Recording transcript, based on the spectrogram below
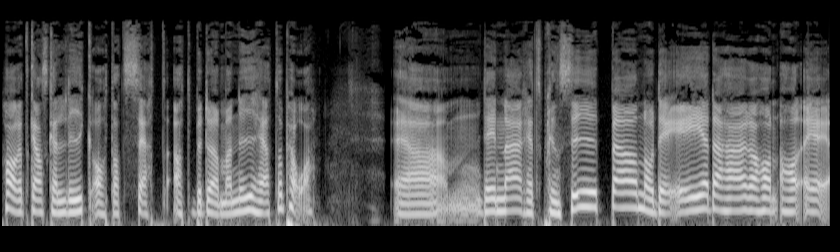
har ett ganska likartat sätt att bedöma nyheter på. Ehm, det är närhetsprincipen och det är det här,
